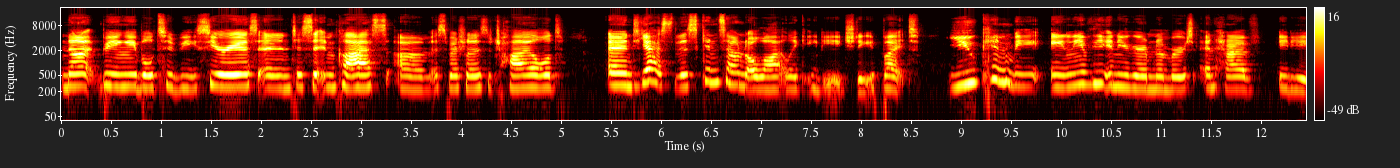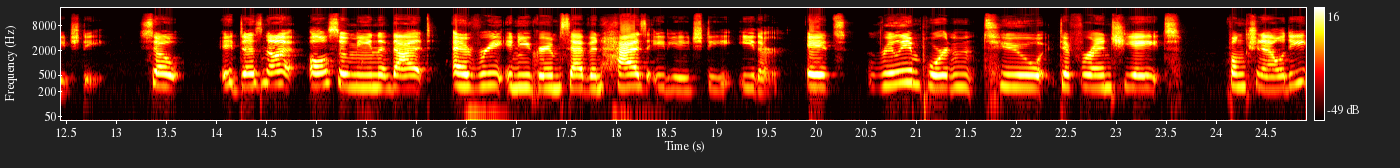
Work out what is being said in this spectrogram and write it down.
not being able to be serious and to sit in class, um, especially as a child. And yes, this can sound a lot like ADHD, but you can be any of the Enneagram numbers and have ADHD. So it does not also mean that every Enneagram 7 has ADHD either. It's really important to differentiate functionality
